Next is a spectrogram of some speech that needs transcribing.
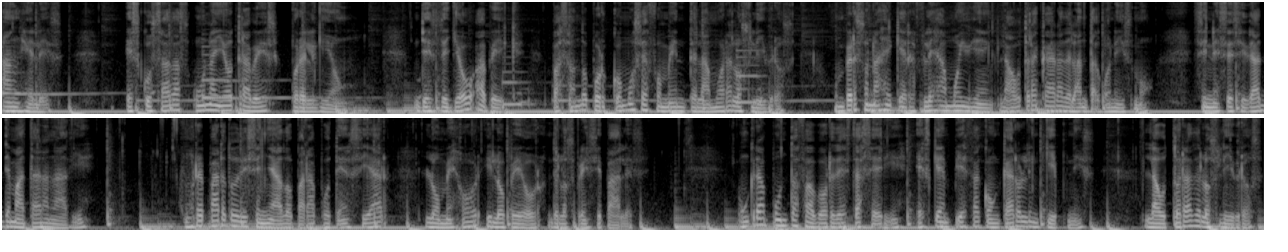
ángeles, excusadas una y otra vez por el guion. Desde Joe a Beck, pasando por cómo se fomenta el amor a los libros, un personaje que refleja muy bien la otra cara del antagonismo, sin necesidad de matar a nadie. Un reparto diseñado para potenciar lo mejor y lo peor de los principales. Un gran punto a favor de esta serie es que empieza con Carolyn Kipnis, la autora de los libros,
